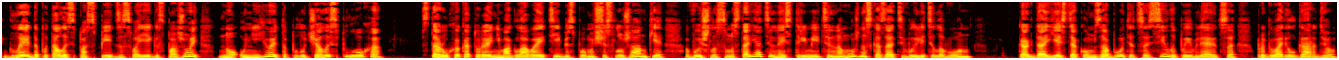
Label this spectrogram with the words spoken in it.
Глейда пыталась поспеть за своей госпожой, но у нее это получалось плохо. Старуха, которая не могла войти без помощи служанки, вышла самостоятельно и стремительно, можно сказать, вылетела вон. «Когда есть о ком заботиться, силы появляются», — проговорил Гардио.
